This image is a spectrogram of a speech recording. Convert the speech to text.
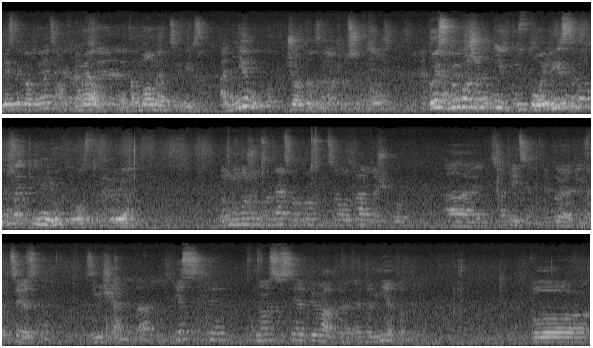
Есть такое понятие, как NEL, это non-empty list. А nil, вот черт его знает, как расшифровывается. То есть мы можем и пустой лист указать, и nil просто вариант. Но мы можем задать вопрос на целую карточку. А, Смотрите, такое, такое интересное замечание. Да? Если у нас все операторы это методы, то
